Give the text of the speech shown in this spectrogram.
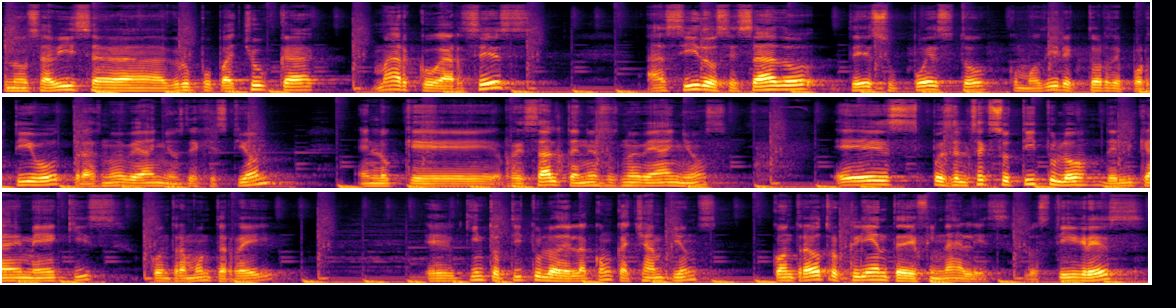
nos avisa Grupo Pachuca, Marco Garcés ha sido cesado de su puesto como director deportivo tras nueve años de gestión. En lo que resalta en esos nueve años es pues el sexto título del Liga MX, contra Monterrey, el quinto título de la Conca Champions, contra otro cliente de finales, los Tigres,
